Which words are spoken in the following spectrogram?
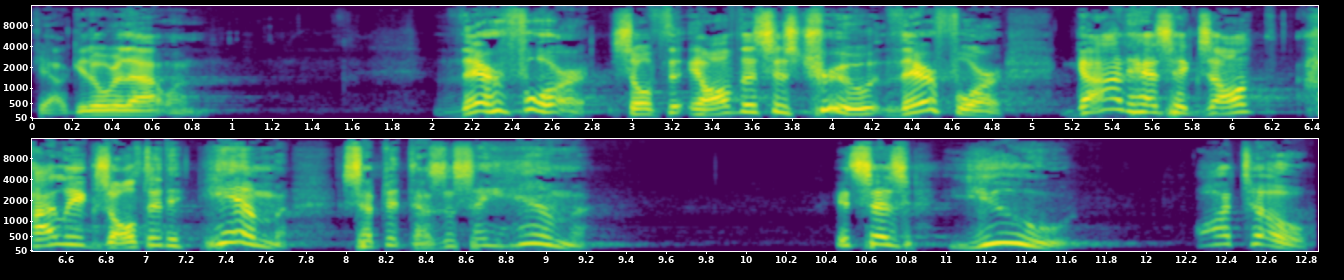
okay, I'll get over that one. Therefore, so if all this is true, therefore, God has exalt, highly exalted him, except it doesn't say him. It says you, auto.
